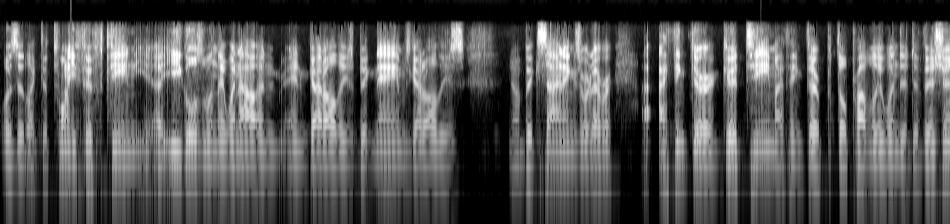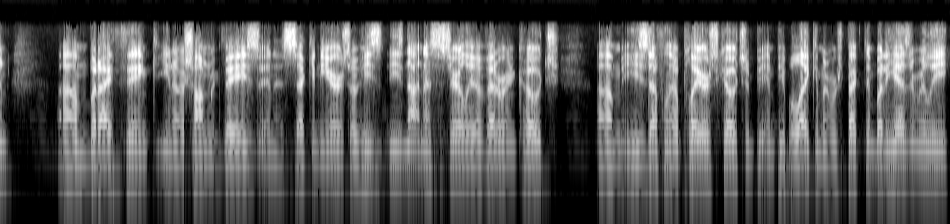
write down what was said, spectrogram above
was it like the 2015 uh, Eagles when they went out and, and got all these big names, got all these you know big signings or whatever. I, I think they're a good team. I think they're they'll probably win the division. Um, but I think you know Sean McVay's in his second year, so he's he's not necessarily a veteran coach. Um, he's definitely a player's coach, and, and, people like him and respect him. But he hasn't really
